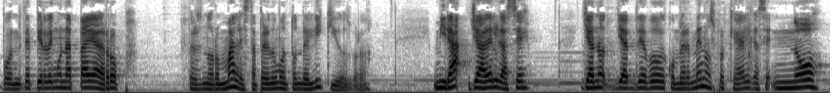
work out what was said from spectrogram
ponete, pierden una talla de ropa, pero es normal, están perdiendo un montón de líquidos, ¿verdad? Mira, ya adelgacé, ya no, ya debo de comer menos porque adelgacé. No,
